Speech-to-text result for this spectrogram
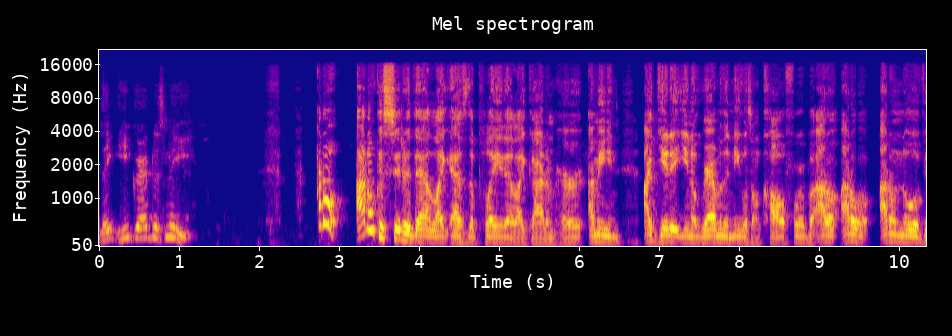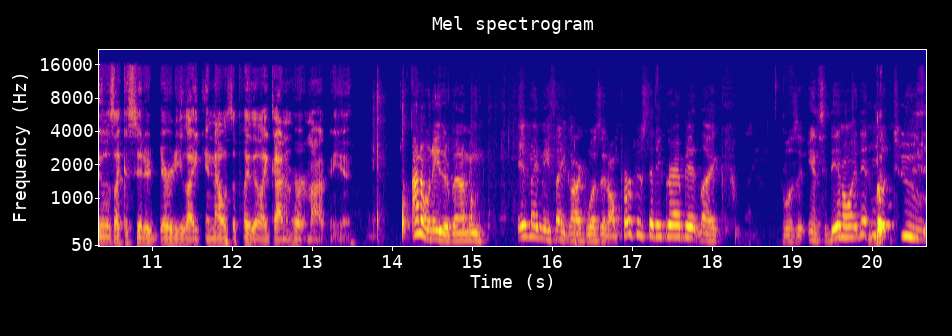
They, he grabbed his knee. I don't I don't consider that like as the play that like got him hurt. I mean, I get it, you know, grabbing the knee was uncalled for, but I don't I don't I don't know if it was like considered dirty, like and that was the play that like got him hurt in my opinion. I don't either, but I mean, it made me think like, was it on purpose that he grabbed it? Like, was it incidental? It didn't But look too.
